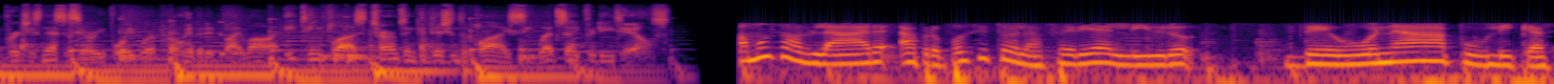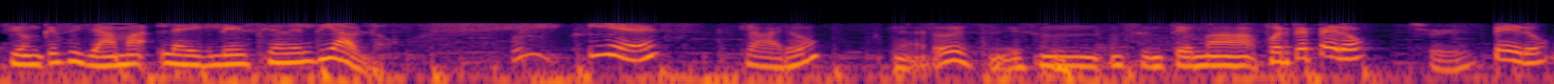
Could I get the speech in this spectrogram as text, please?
No purchase necessary. Void where prohibited by law. 18 plus terms and conditions apply. See website for details. Vamos a hablar a propósito de la Feria del Libro de una publicación que se llama La Iglesia del Diablo. Y es, claro, claro, es, es un, es un tema fuerte, pero, pero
